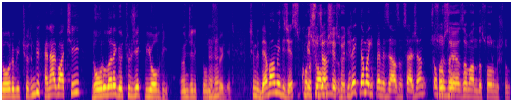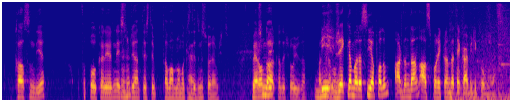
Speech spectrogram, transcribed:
doğru bir çözüm değil. Fenerbahçe'yi doğrulara götürecek bir yol değil. Öncelikle onu söyleyelim. Şimdi devam edeceğiz. Konuşacağız. bir şey söyleyeyim. Reklama gitmemiz lazım Sercan. Çok Sosa'ya hızlı. zamanında sormuştum kalsın diye. Futbol kariyerini Estudiantes'te tamamlamak istediğini söylemişti. Veron'da Şimdi arkadaşı o yüzden. Bir reklam arası yapalım. Ardından Aspor ekranında tekrar birlikte olacağız.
